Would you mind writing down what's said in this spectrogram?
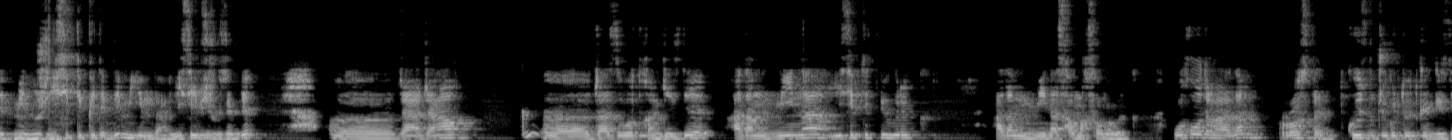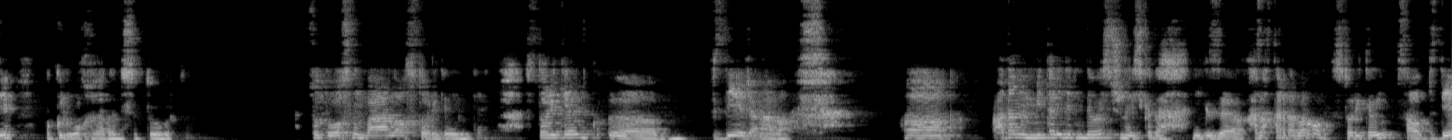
деп мен уже есептеп кетемін де миымда есеп жүргіземін де. Ыыы жаңа жаңалық ыыы жазып отқан кезде адамның миына есептетпеу керек адамның миына салмақ салмау керек. Оқып отырған адам просто көзін жүгіртіп өткен кезде бүкіл оқиғадан түсінікті болу керек. Вот осының барлығы сторителлинг сторителлинг ыыы бізде жаңағы ыыы адамның менталитетінде ойлайсыз журналистикада негізі қазақтарда бар ғой сторителлинг мысалы бізде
